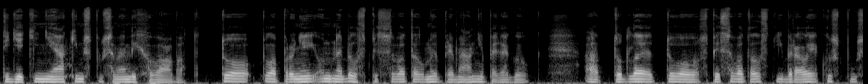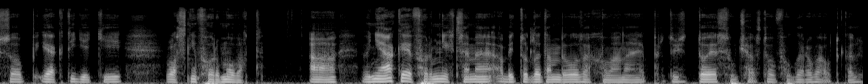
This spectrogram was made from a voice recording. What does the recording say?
ty děti nějakým způsobem vychovávat. To byla pro něj, on nebyl spisovatel, byl primárně pedagog. A tohle to spisovatelství bral jako způsob, jak ty děti vlastně formovat. A v nějaké formě chceme, aby tohle tam bylo zachované, protože to je součást toho Foglerova odkazu.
